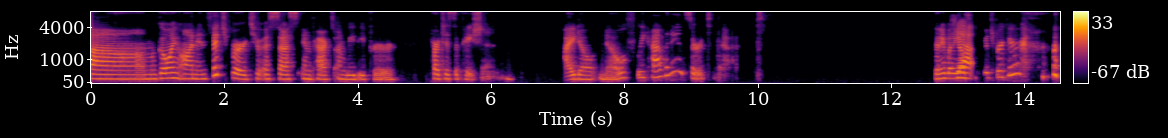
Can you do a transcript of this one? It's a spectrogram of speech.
um, going on in Fitchburg to assess impact on weed per participation? I don't know if we have an answer to that anybody yeah. else from Fitchburg here?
